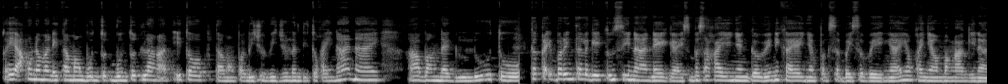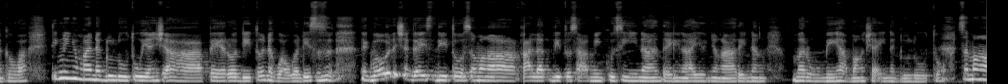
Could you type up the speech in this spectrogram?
Kaya ako naman itamang buntot-buntot lang at ito tamang pabidyo-bidyo lang dito kay nanay habang nagluluto. Kakaiba rin talaga itong si nanay guys. Basta kaya niyang gawin, kaya niyang pagsabay-sabay nga yung kanyang mga ginagawa. Tingnan niyo nga nagluluto yan siya ha, pero dito nagwawalis. nagwawalis siya guys dito sa mga kalat dito sa aming kusina dahil nga ayaw niya nga rin ng marumi habang siya ay nagluluto. Sa mga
